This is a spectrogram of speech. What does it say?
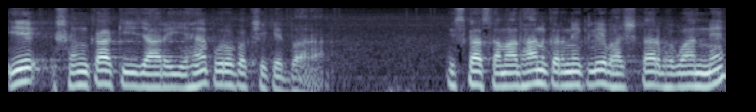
ये शंका की जा रही है पूर्व पक्षी के द्वारा। इसका समाधान करने के लिए भाष्कर भगवान ने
